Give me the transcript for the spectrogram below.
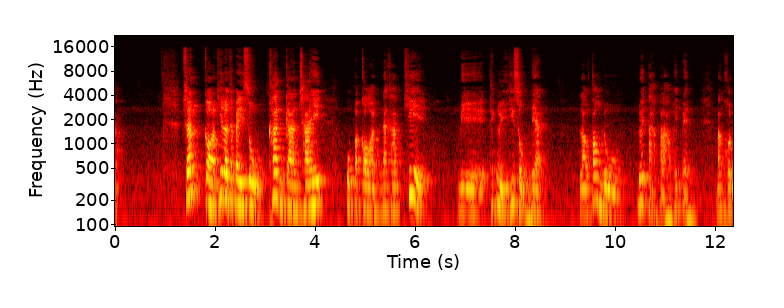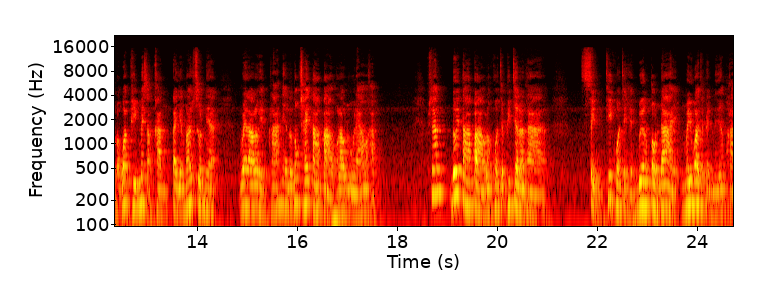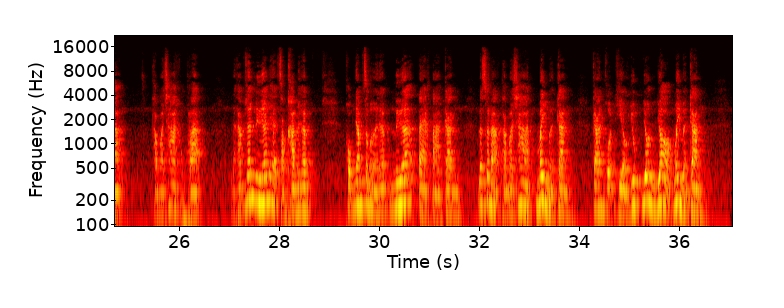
ฉะนั้นก่อนที่เราจะไปสู่ขั้นการใช้อุปกรณ์นะครับที่มีเทคโนโลยีที่สูงเนี่ยเราต้องดูด้วยตาเปล่าให้เป็น บางคนบอกว่าพิมพ์ไม่สำคัญ แต่อย่างน้อยสุดเนี่ยเวลาเราเห็นพระเนี่ยเราต้องใช้ตาเปล่าของเราดูแล้วครับ เพราะฉะนั้นด้วยตาเปล่าเราควรจะพิจารณาสิ่งที่ควรจะเห็นเบื้องต้นได้ ไม่ว่าจะเป็นเนื้อพระธรรมชาติของพระนะครับ เพราะฉะนั้นเนื้อเนี่ยสำคัญนะครับ ผมย้ำเสมอนะครับ เนื้อแตกต่างกัน ลักษณะธรรมชาติไม่เหมือนกัน การหดเหี่ยวยุบย่นย่อไม่เหมือนกัน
